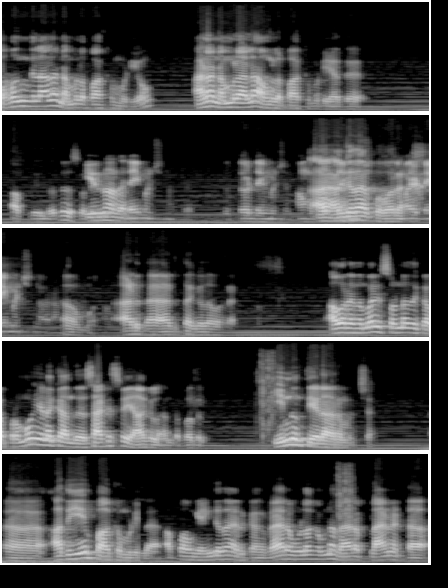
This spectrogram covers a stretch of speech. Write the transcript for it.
அவங்களால நம்மளை பார்க்க முடியும். ஆனா நம்மளால அவங்கள பார்க்க முடியாது. அப்படின்றது இதுதான் அந்த டைமென்ஷன் தேர்ட் டைமென்ஷன் அங்கதான் இப்ப வரேன். டைமென்ஷன் ஆமா. அடுத்த அடுத்து அங்கே தான் வரேன். அவர் அந்த மாதிரி சொன்னதுக்கு அப்புறமும் எனக்கு அந்த சாட்டிஸ்ஃபை ஆகலை அந்த பதில். இன்னும் தேட ஆரம்பிச்சேன். ஆஹ் அதை ஏன் பார்க்க முடியல? அப்போ அவங்க எங்கே தான் இருக்காங்க? வேற உலகம்னா வேற பிளானட்டா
